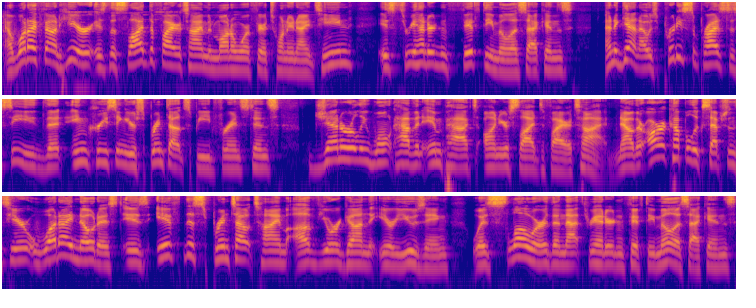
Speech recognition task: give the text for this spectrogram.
And what I found here is the slide to fire time in Modern Warfare 2019 is 350 milliseconds, and again, I was pretty surprised to see that increasing your sprint out speed, for instance, generally won't have an impact on your slide to fire time. Now, there are a couple exceptions here. What I noticed is if the sprint out time of your gun that you're using was slower than that 350 milliseconds,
